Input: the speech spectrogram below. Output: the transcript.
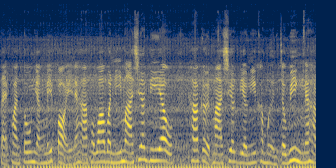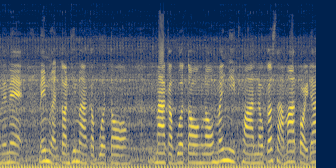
แต่ควานโต้งยังไม่ปล่อยนะคะ เพราะว่าวันนี้มาเชือกเดียว ถ้าเกิดมาเชือกเดียวนี้เขมือนจะวิ่งนะคะแม่แม่ ไม่เหมือนตอนที่มากับบัวตอง มากับบัวตองเราไม่มีควานเราก็สามารถปล่อยได้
